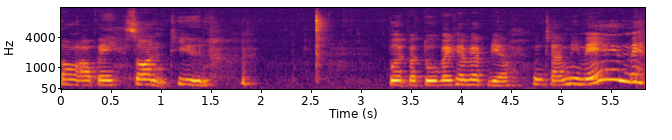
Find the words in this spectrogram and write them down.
ต้องเอาไปซ่อนที่อื่น เปิดประตูไปแค่แบบเดียว คุณสามีเม็นเม็น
